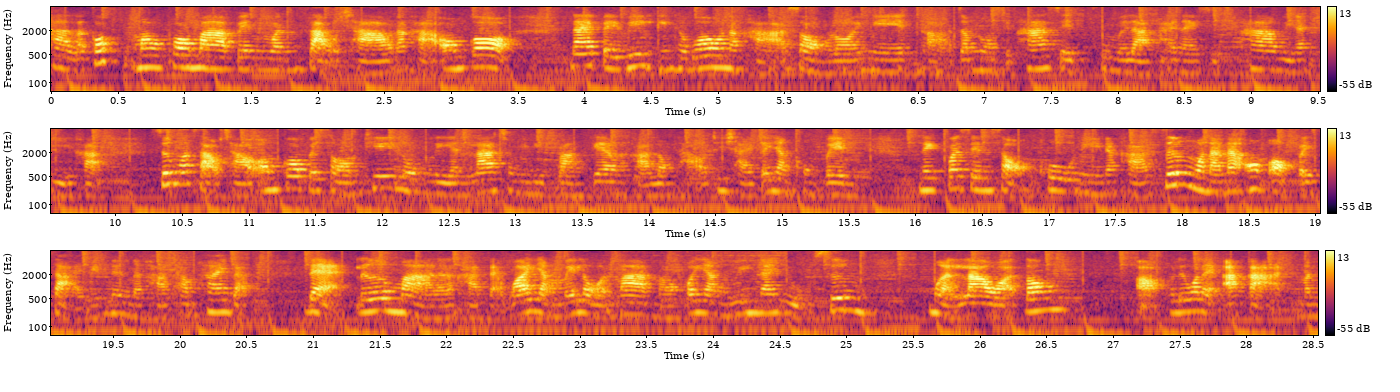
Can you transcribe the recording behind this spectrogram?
ค่ะ แล้วก็มาพอมาเป็นวันเสาร์เช้านะคะ อ้อมก็ได้ไปวิ่งอินเทอร์วัลนะคะ 200 เมตรจำนวน 15 เซตคุมเวลาภายใน 45 วินาทีค่ะ ซึ่งวันเสาร์เช้าอ้อมก็ไปซ้อมที่โรงเรียนราชมินิบางแก้วนะคะ รองเท้าที่ใช้ก็ยังคงเป็นเน็กเปอร์เซ็นต์2คู่นี้นะคะ ซึ่งวันนั้นอ้อมออกไปสายนิดนึงนะคะทำให้แบบแดดเริ่มมาแล้วนะคะ แต่ว่ายังไม่ร้อนมากเนาะ ก็ยังวิ่งได้อยู่ ซึ่งเหมือนเราอะต้อง เขาเรียกว่าอะไรอากาศมัน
